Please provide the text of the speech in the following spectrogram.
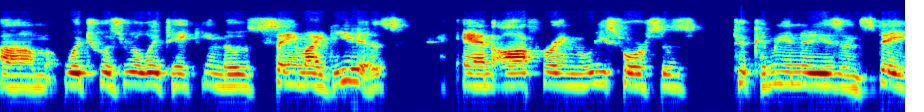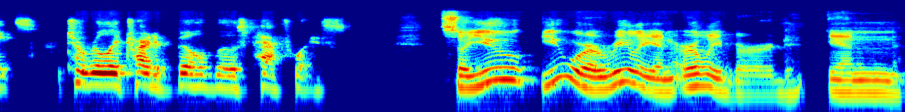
um, which was really taking those same ideas and offering resources to communities and states to really try to build those pathways. So you you were really an early bird in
